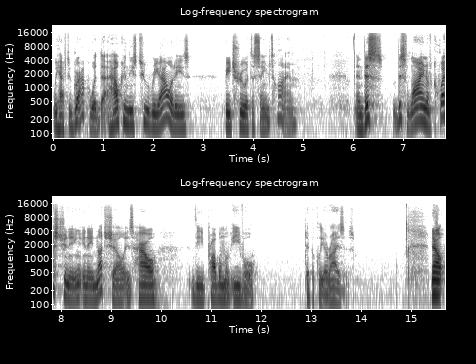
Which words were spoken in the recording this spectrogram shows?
we have to grapple with that. How can these two realities be true at the same time? And this this line of questioning in a nutshell is how the problem of evil typically arises. Now,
